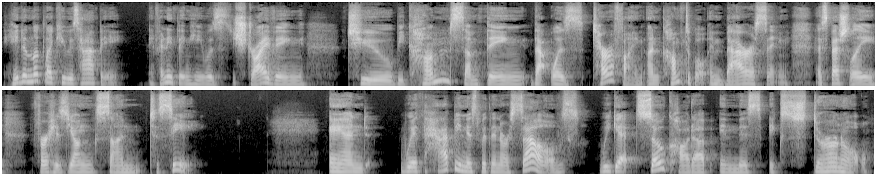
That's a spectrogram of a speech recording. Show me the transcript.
he didn't look like he was happy. If anything, he was striving to become something that was terrifying, uncomfortable, embarrassing, especially for his young son to see. And with happiness within ourselves, we get so caught up in this external,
